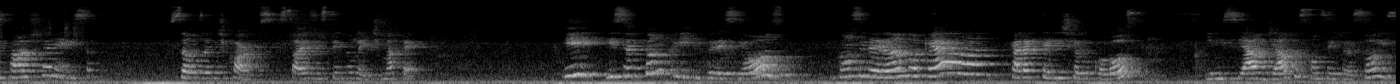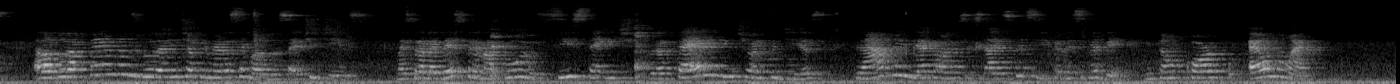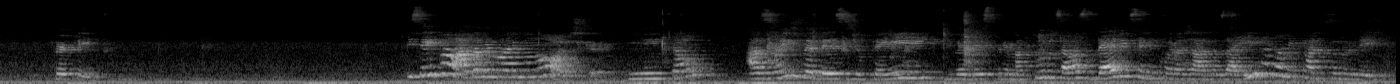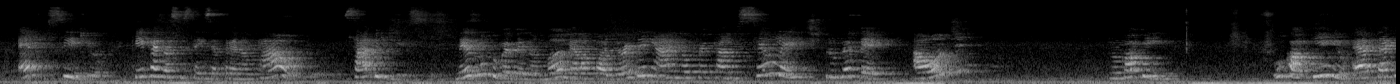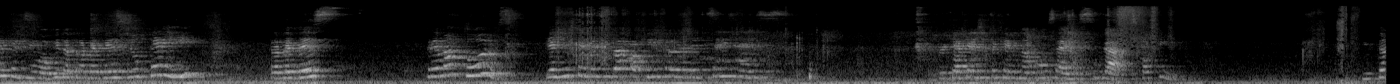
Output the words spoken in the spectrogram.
principal diferença são os anticorpos, que só existem no leite materno. E isso é tão rico e precioso que, considerando aquela característica do colostro inicial de altas concentrações, ela dura apenas durante a primeira semana, sete dias. Mas para bebês prematuros, se estende por até 28 dias para atender aquela necessidade específica desse bebê. Então, o corpo é ou não é perfeito? E sem falar da memória imunológica. Então, as mães de bebês de UTI, de bebês prematuros, elas devem ser encorajadas a ir amamentar o seu bebê. É possível. Quem faz assistência pré-natal sabe disso. Mesmo que o bebê não mame, ela pode ordenhar e ofertar o seu leite para o bebê. Aonde? No copinho. O copinho é a técnica desenvolvida para bebês de UTI, para bebês prematuros. E a gente ele não consegue sugar o copinho. Então,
